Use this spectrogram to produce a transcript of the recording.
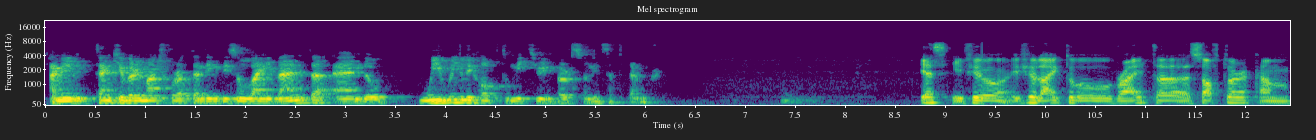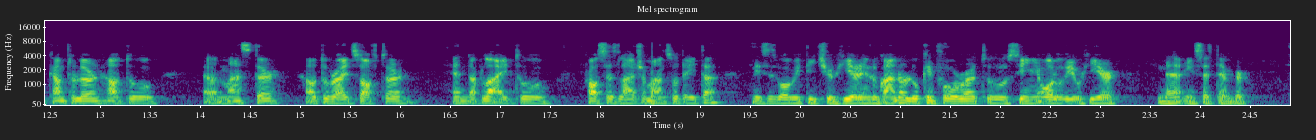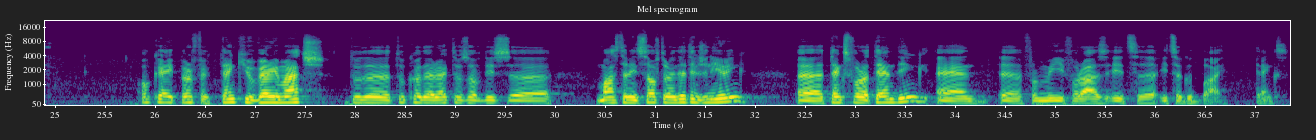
I mean, thank you very much for attending this online event, and we really hope to meet you in person in September. Yes, if you if you like to write uh, software, come come to learn how to uh, master how to write software and apply to process large amounts of data. This is what we teach you here in Lugano. Looking forward to seeing all of you here in, uh, in September. Okay, perfect. Thank you very much to the two co-directors of this uh, Master in Software and Data Engineering. Uh, thanks for attending, and uh, for me, for us, it's a, it's a goodbye. Thanks.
